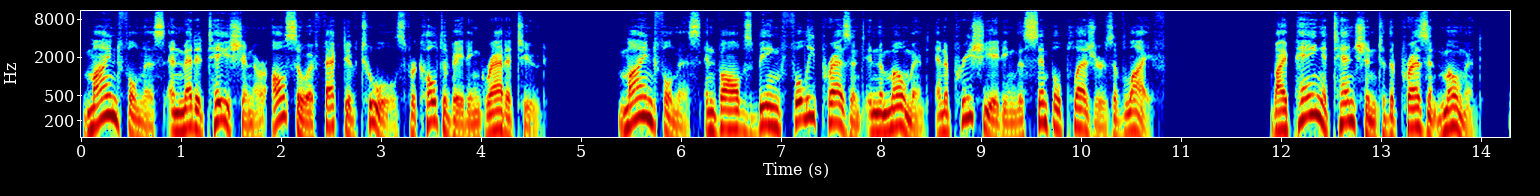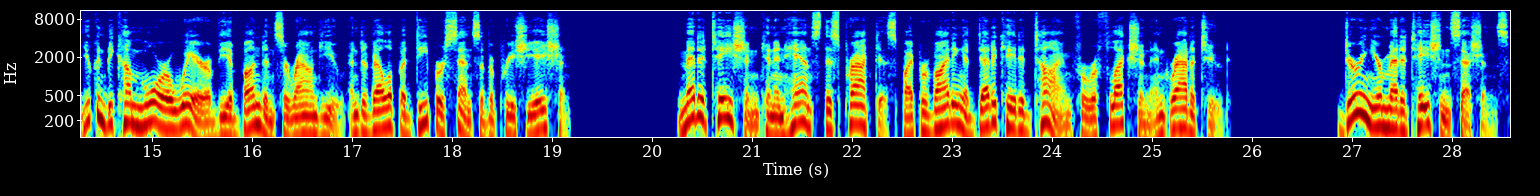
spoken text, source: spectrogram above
Mindfulness and meditation are also effective tools for cultivating gratitude. Mindfulness involves being fully present in the moment and appreciating the simple pleasures of life. By paying attention to the present moment, you can become more aware of the abundance around you and develop a deeper sense of appreciation. Meditation can enhance this practice by providing a dedicated time for reflection and gratitude. During your meditation sessions,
